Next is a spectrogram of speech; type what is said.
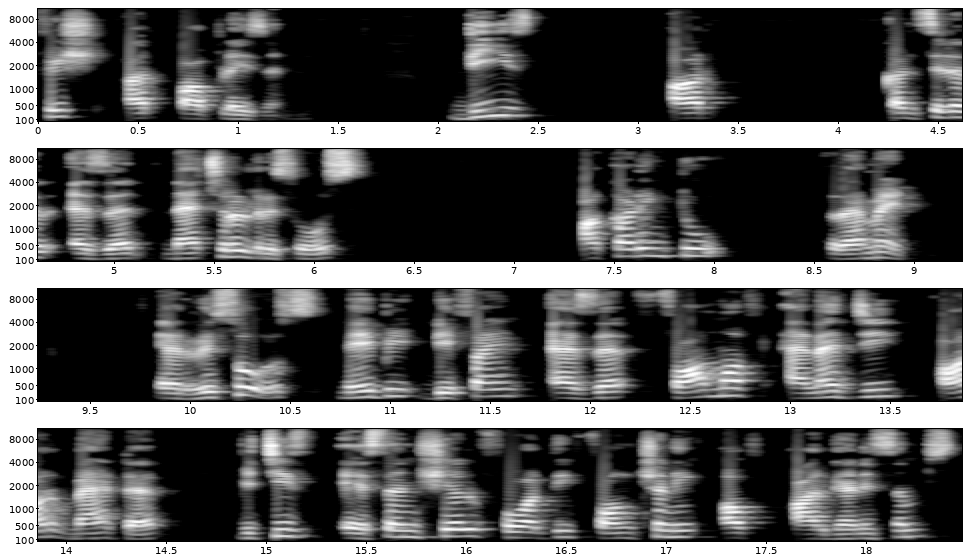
fish or population. These are considered as a natural resource. According to Ramade, a resource may be defined as a form of energy or matter which is essential for the functioning of organisms,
